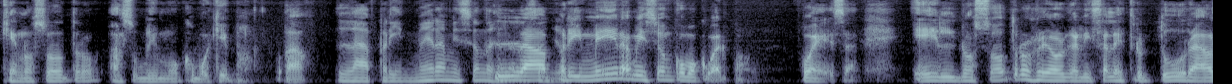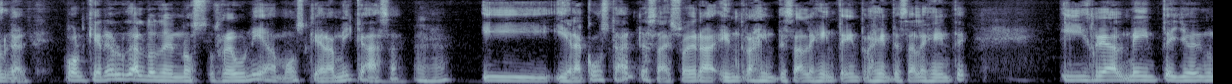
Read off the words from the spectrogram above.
que nosotros asumimos como equipo. Wow. La primera misión de La primera misión como cuerpo fue esa. El nosotros reorganizar la estructura, porque era el lugar donde nos reuníamos, que era mi casa, y, era constante, o sea, eso era entra gente, sale gente, entra gente, sale gente. Y realmente yo digo,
